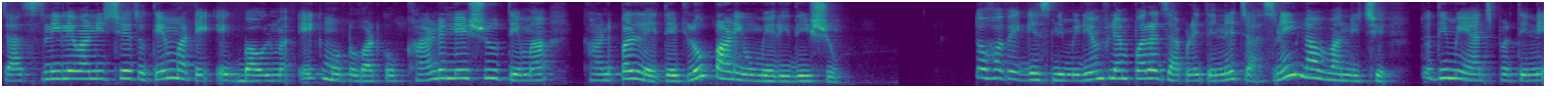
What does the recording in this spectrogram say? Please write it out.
ચાસણી લેવાની છે તો તે માટે એક બાઉલમાં એક મોટો વાટકો ખાંડ લેશું. તેમાં ખાંડ પલ્લે તેટલું પાણી ઉમેરી દઈશું. તો હવે ગેસની મીડિયમ ફ્લેમ પર જ આપણે તેને ચાસણી લાવવાની છે. તો ધીમી આંચ પર તેને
